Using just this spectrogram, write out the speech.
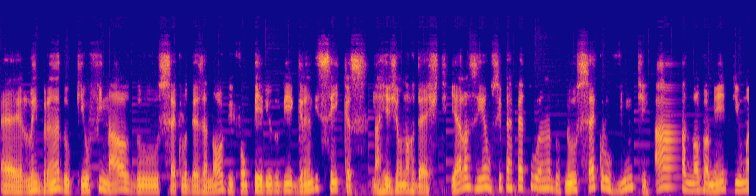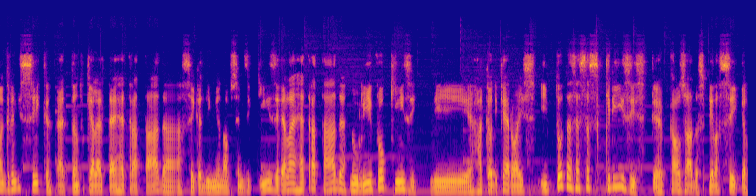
É, lembrando que o final do século XIX foi um período de grandes secas na região Nordeste e elas iam se perpetuando. No século XX há novamente uma grande seca, é, tanto que ela é até retratada retratada, a seca de 1915, ela é retratada no livro 15 de Raquel de Queiroz. E todas essas crises eh, causadas pela seca,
